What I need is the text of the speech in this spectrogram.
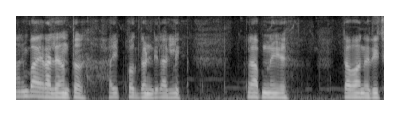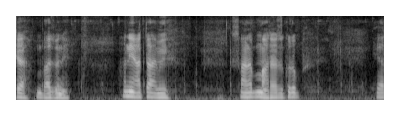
आणि बाहेर आल्यानंतर हा एक पगदंडी लागली. आपण तवा नदीच्या बाजूने. आणि आता आम्ही सानप महाराज ग्रुप या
